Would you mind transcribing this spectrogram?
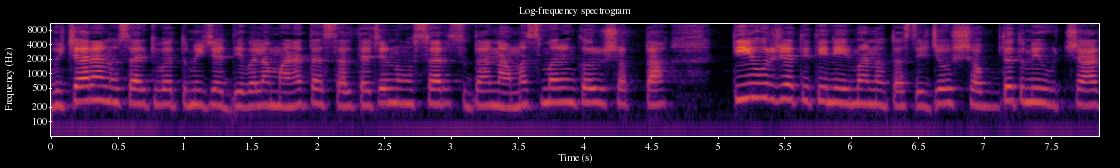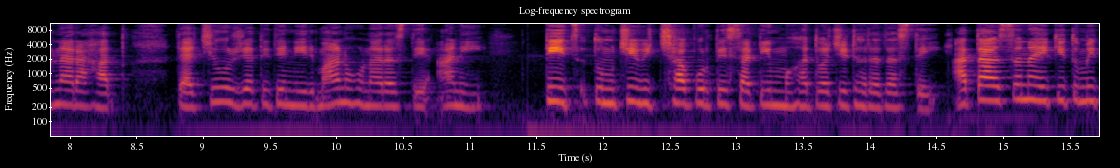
विचारानुसार किंवा तुम्ही ज्या देवाला मानत असाल त्याच्यानुसार सुद्धा नामस्मरण करू शकता. ती ऊर्जा तिथे निर्माण होत असते. जो शब्द तुम्ही उच्चारणार आहात त्याची ऊर्जा तिथे निर्माण होणार असते. आणि तीच तुमची इच्छापूर्तीसाठी महत्त्वाची ठरत असते. आता असं नाही की तुम्ही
